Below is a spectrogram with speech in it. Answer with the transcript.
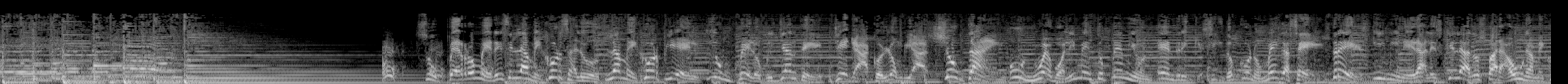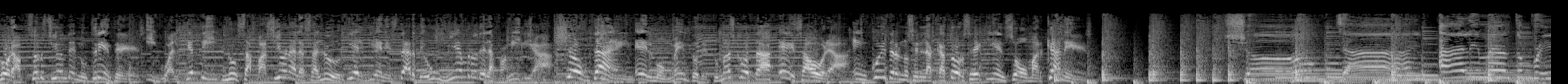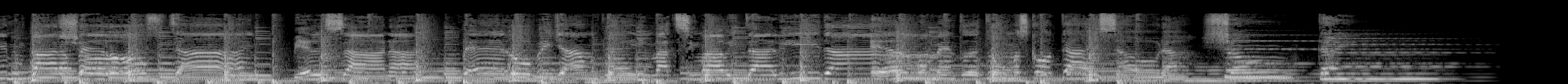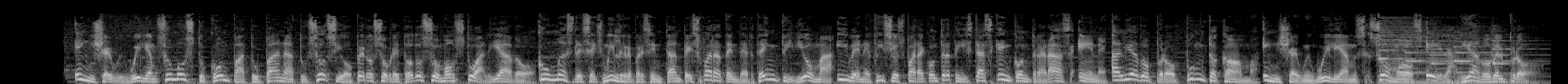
Su perro merece la mejor salud, la mejor piel y un pelo brillante. Llega a Colombia Showtime, un nuevo alimento premium enriquecido con omega 6, 3 y minerales quelados para una mejor absorción de nutrientes. Igual que a ti, nos apasiona la salud y el bienestar de un miembro de la familia. Showtime, el momento de tu mascota es ahora. Encuéntranos en la 14 y en Zoomarcanes. Showtime, sana, brillante y máxima vitalidad. El momento de tu mascota es ahora. Showtime. En Sherwin Williams somos tu compa, tu pana, tu socio, pero sobre todo somos tu aliado, con más de 6.000 representantes para atenderte en tu idioma y beneficios para contratistas que encontrarás en aliadopro.com. En Sherwin Williams somos el aliado del PRO.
